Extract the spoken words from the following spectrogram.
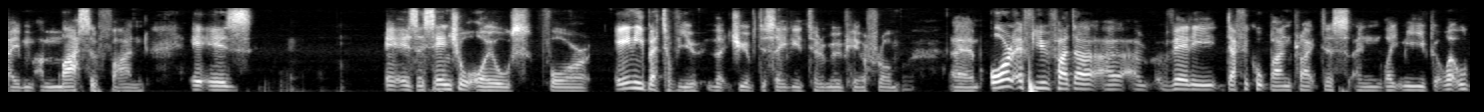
I I'm a massive fan. It is it is essential oils for any bit of you that you have decided to remove hair from. Um, or if you've had a, a, a very difficult band practice and like me, you've got little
